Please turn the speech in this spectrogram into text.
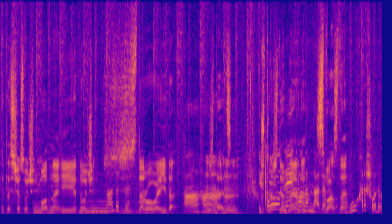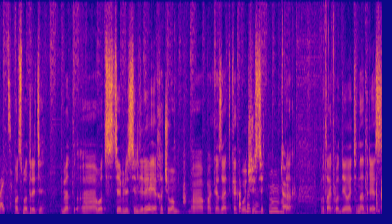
Это сейчас очень модно, и это очень надо же. здоровая еда. Ага. Считается. И что Начнем, для этого наверное, нам надо? с вас, да? Ну, хорошо, давайте. Вот смотрите, ребят, э, вот стебли сельдерея я хочу вам э, показать, как, Как его нужно? чистить. Да. Так. Вот так вот делаете надрез.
